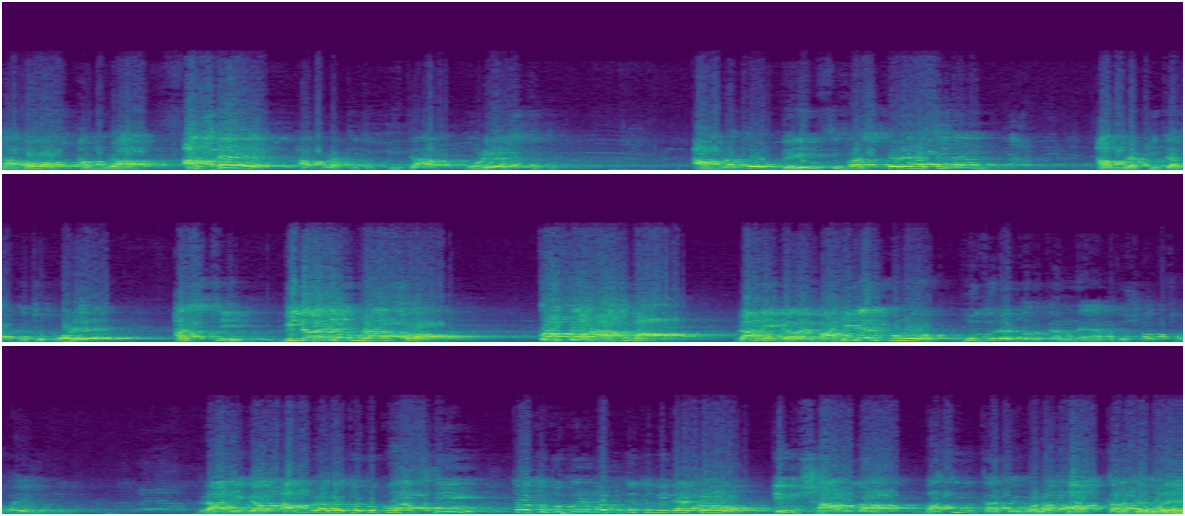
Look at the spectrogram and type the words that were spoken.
সাহস আমরা আছে আমরা কিছু কিতাব পড়ে আসছি তো। আমরা তো বেরেন্সি পাস করে আসি নাই। আমরা কিতাব কিছু পড়ে আসছি। বিদায় তোমরা আছো। কখন আসবা? রানীগাঁওয়ে বাহিরের কোনো হুজুরের দরকার নেই আমি তো সব সময় বলি। রানীগাঁও, আমরা যতটুকু আছি, ততটুকুর মধ্যে তুমি দেখো, ইনশাআল্লাহ বাতিল কাকে বলে, হক কাকে বলে,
